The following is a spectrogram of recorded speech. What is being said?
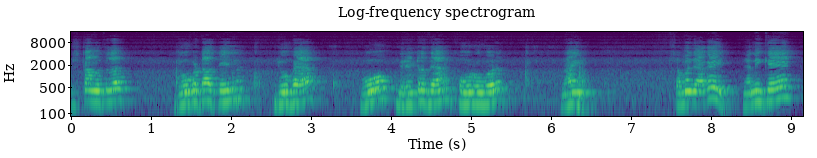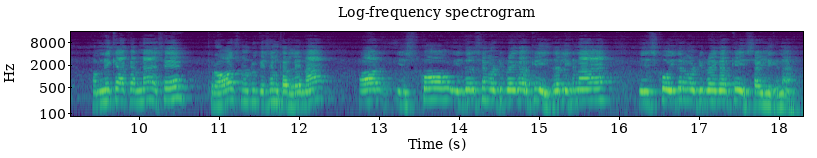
इसका मतलब दो बटा तीन जो है, वो greater than four over nine समझ आ गई? यानी कि हमने क्या करना है ऐसे क्रॉस मल्टीप्लिकेशन कर लेना और इसको इधर से मल्टीप्लाई करके इधर लिखना है, इसको इधर मल्टीप्लाई करके इस साइड लिखना है।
